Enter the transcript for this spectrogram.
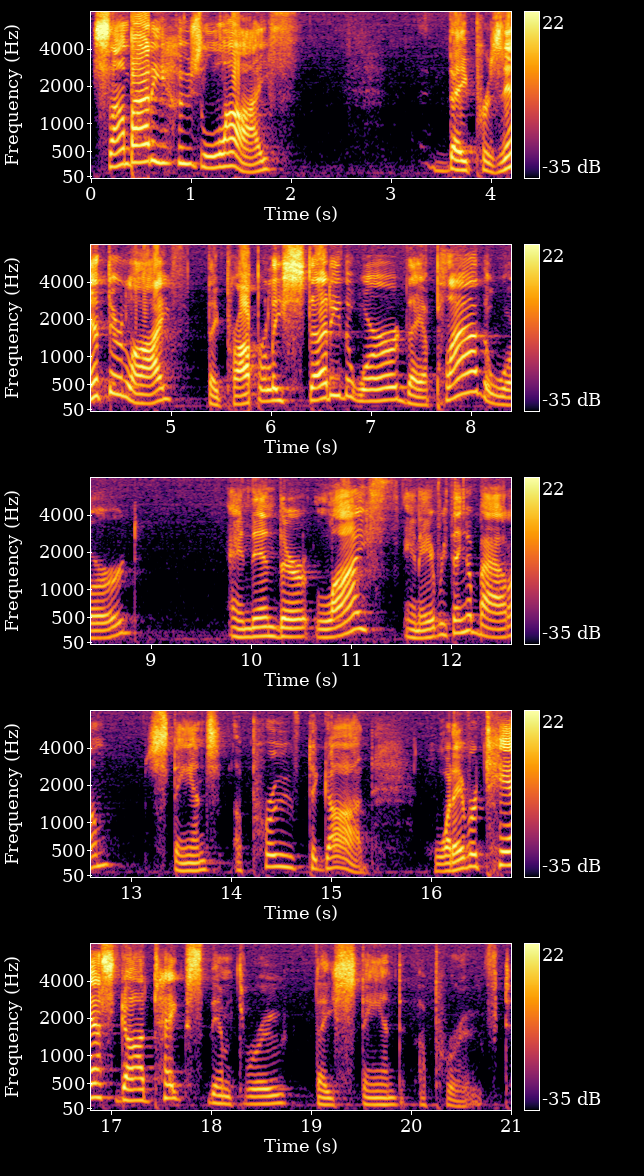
Somebody whose life they present their life, they properly study the Word, they apply the Word, and then their life and everything about them stands approved to God. Whatever test God takes them through, they stand approved.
